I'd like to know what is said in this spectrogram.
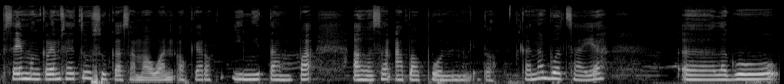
saya mengklaim saya tuh suka sama One Ok Rock ini tanpa alasan apa pun gitu. Karena buat saya uh, lagu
